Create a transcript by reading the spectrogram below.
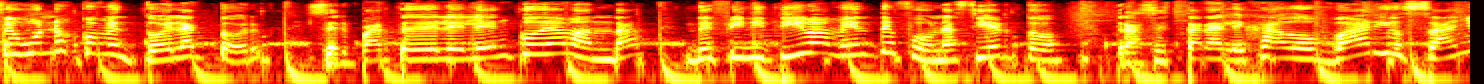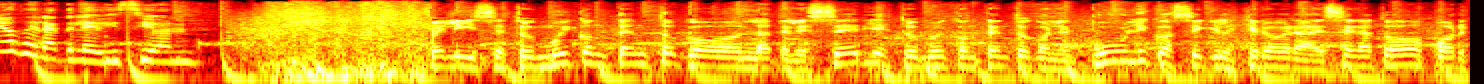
Según nos comentó el actor, ser parte del elenco de Amanda definitivamente fue un acierto, tras estar alejado varios años de la televisión. Feliz, estoy muy contento con la teleserie, estoy muy contento con el público, así que les quiero agradecer a todos por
